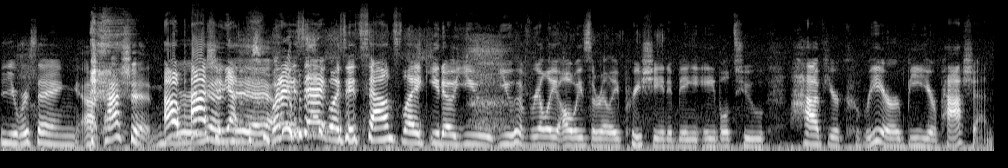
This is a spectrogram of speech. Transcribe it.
You were saying uh, passion. Oh, were- passion! Yeah. yeah. What I was saying was, it sounds like you know you you have really always really appreciated being able to have your career be your passion.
